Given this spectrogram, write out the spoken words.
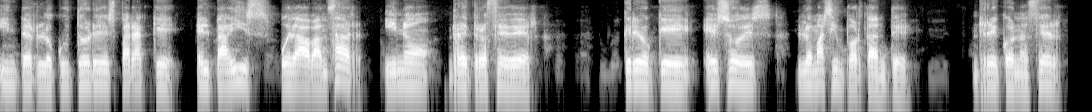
interlocutores para que el país pueda avanzar y no retroceder. Creo que eso es lo más importante, reconocer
